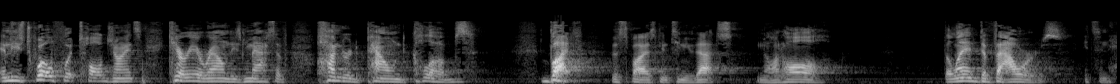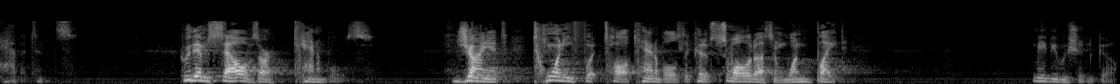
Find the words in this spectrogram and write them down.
And these 12 foot tall giants carry around these massive 100 pound clubs. But, the spies continue, that's not all. The land devours its inhabitants, who themselves are cannibals giant, 20 foot tall cannibals that could have swallowed us in one bite. Maybe we shouldn't go.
